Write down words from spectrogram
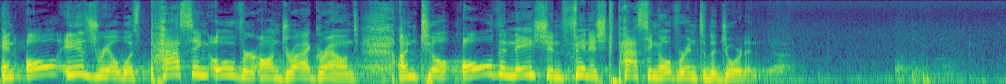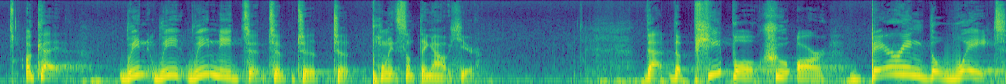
And all Israel was passing over on dry ground until all the nation finished passing over into the Jordan. Okay, we, we, we need to, to, to, to point something out here. That the people who are bearing the weight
